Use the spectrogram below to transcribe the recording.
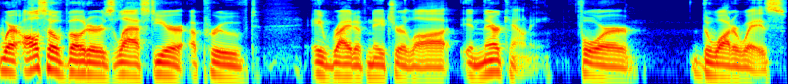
where also voters last year approved a right of nature law in their county for the waterways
